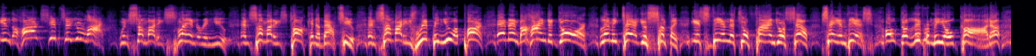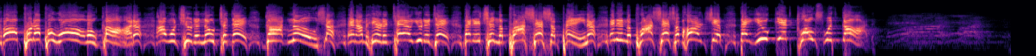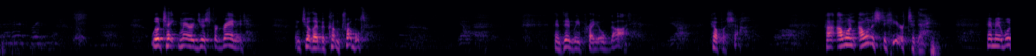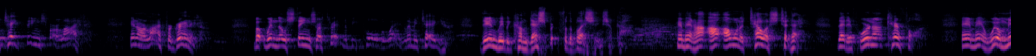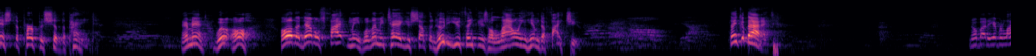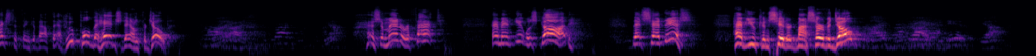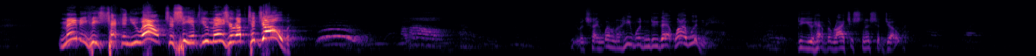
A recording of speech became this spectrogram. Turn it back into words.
In the hardships of your life when somebody's slandering you and somebody's talking about you and somebody's ripping you apart. Amen. Behind the door. Let me tell you something. It's then that you'll find yourself saying this. Oh deliver me oh god. Oh put up a wall oh god. I want you to know today god knows. And i'm here to tell you today that it's in the process of pain and in the process of hardship that you get close with god We'll take marriages for granted until they become troubled. And then we pray, oh God, help us out. I, want, I want us to hear today. Amen. We'll take things for our life, in our life for granted. But when those things are threatened to be pulled away, let me tell you, then we become desperate for the blessings of God. Amen. I, I, I want to tell us today that if we're not careful, amen, we'll miss the purpose of the pain. Amen. Well, oh, oh, the devil's fighting me. Well, let me tell you something. Who do you think is allowing him to fight you? Think about it. Nobody ever likes to think about that. Who pulled the hedge down for Job? As a matter of fact, I mean, it was God that said this Have you considered my servant Job? Maybe he's checking you out to see if you measure up to Job. You would say, well, no, he wouldn't do that. Why wouldn't he? Do you have the righteousness of Job?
